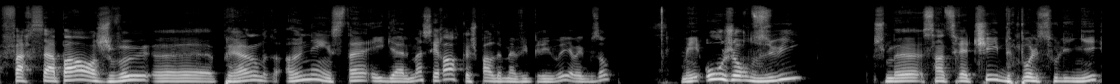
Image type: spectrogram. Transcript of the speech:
faire sa part, je veux euh, prendre un instant également. C'est rare que je parle de ma vie privée avec vous autres, mais aujourd'hui, je me sentirais cheap de pas le souligner.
